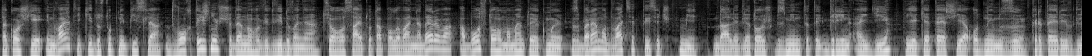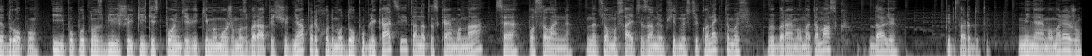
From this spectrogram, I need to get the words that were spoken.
Також є інвайт, який доступний після двох тижнів щоденного відвідування цього сайту та поливання дерева, або з того моменту, як ми зберемо 20 тисяч мі. Далі для того, щоб змінити Green ID, яке теж є одним з критеріїв для дропу, і попутно збільшує кількість поінтів, які ми можемо збирати щодня, переходимо до публікації та натискаємо на це посилання. На цьому сайті за необхідності конектимось, вибираємо Metamask, далі підтвердити. Міняємо мережу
